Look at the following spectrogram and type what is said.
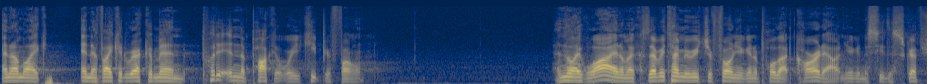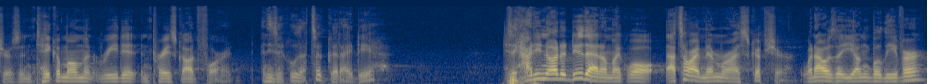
And I'm like, and if I could recommend, put it in the pocket where you keep your phone. And they're like, why? And I'm like, because every time you reach your phone, you're going to pull that card out and you're going to see the scriptures and take a moment, read it, and praise God for it. And he's like, oh, that's a good idea. He's like, how do you know how to do that? I'm like, well, that's how I memorize scripture. When I was a young believer,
